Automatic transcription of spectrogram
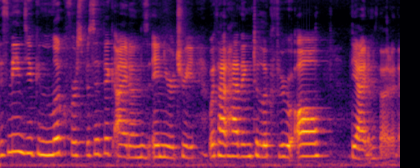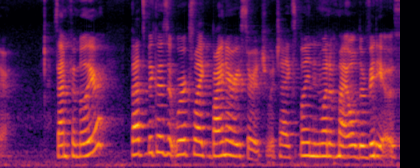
This means you can look for specific items in your tree without having to look through all the items that are there. Sound familiar? That's because it works like binary search, which I explained in one of my older videos.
